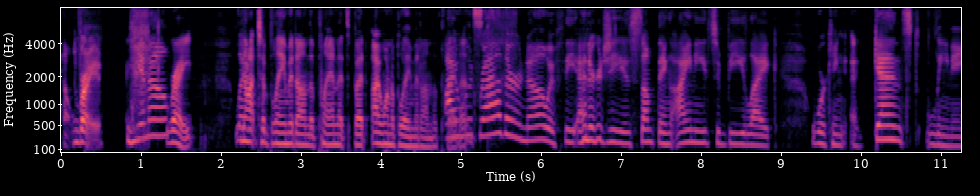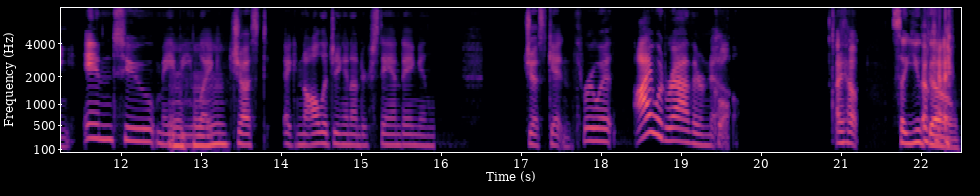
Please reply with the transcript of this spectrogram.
healthy. right. You know? Right. Like- Not to blame it on the planets, but I want to blame it on the planets. I would rather know if the energy is something I need to be like working against, leaning into, maybe like Mhm. just acknowledging and understanding and just getting through it. I would rather know. Cool. I hope. so you Okay. go.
